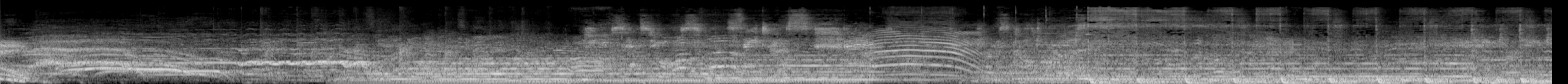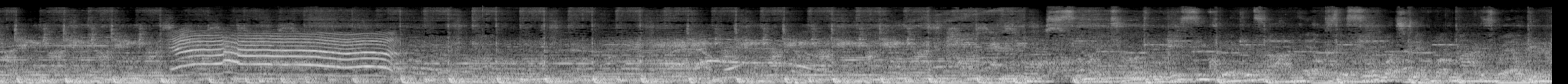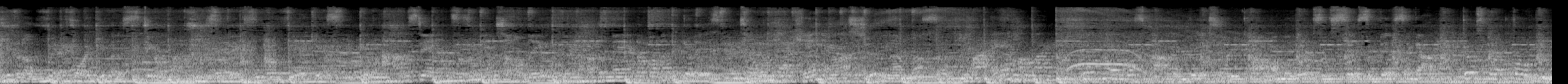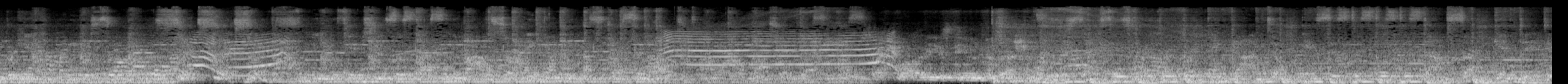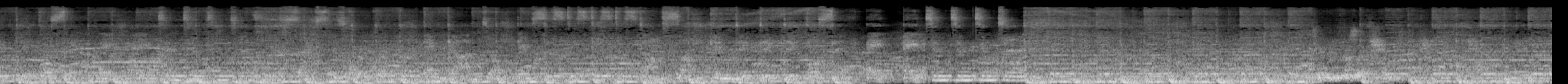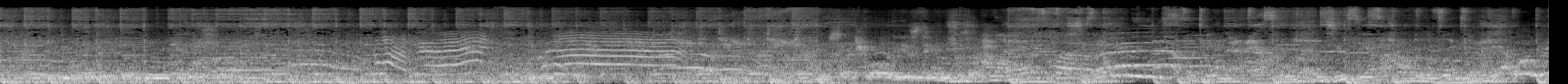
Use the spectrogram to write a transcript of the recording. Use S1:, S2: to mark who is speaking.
S1: Amém! do tin, tin, tin, tin. Sexuality is
S2: demon possession.
S1: I want every question. I'm.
